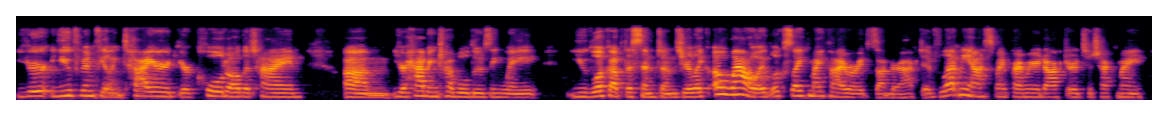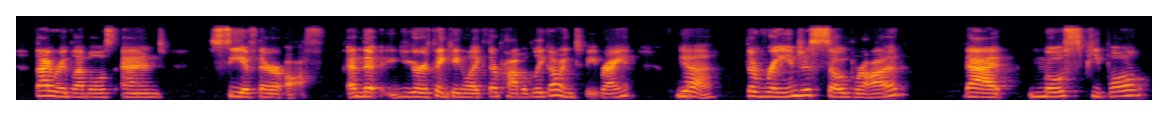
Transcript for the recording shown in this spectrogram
you're you've been feeling tired you're cold all the time um, you're having trouble losing weight you look up the symptoms you're like oh wow it looks like my thyroid's underactive let me ask my primary doctor to check my thyroid levels and see if they're off and that you're thinking like they're probably going to be right yeah. the range is so broad that most people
